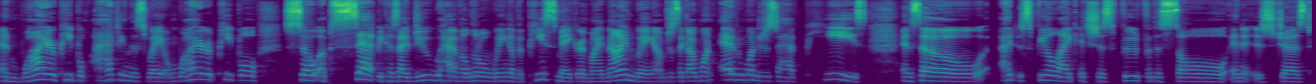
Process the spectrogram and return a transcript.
And why are people acting this way? And why are people so upset? Because I do have a little wing of a peacemaker, my nine wing. I'm just like, I want everyone to just to have peace. And so I just feel like it's just food for the soul and it is just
